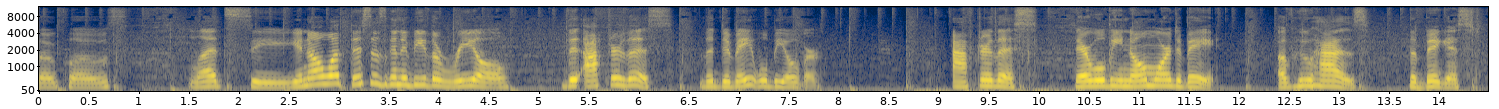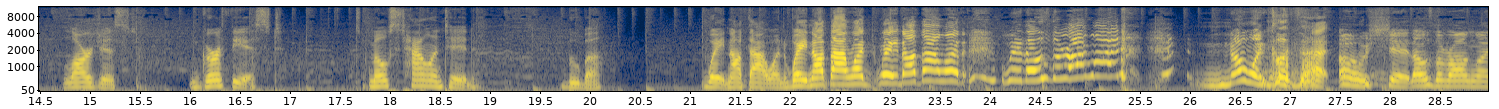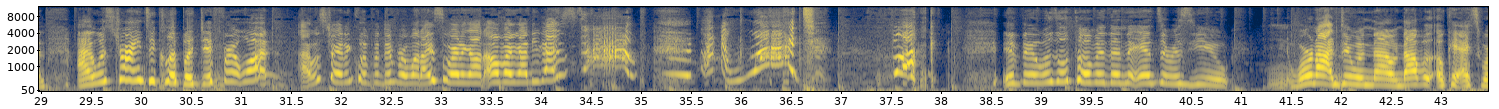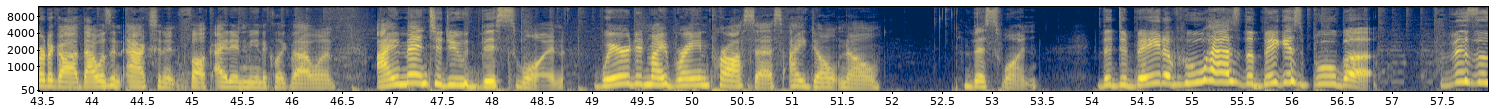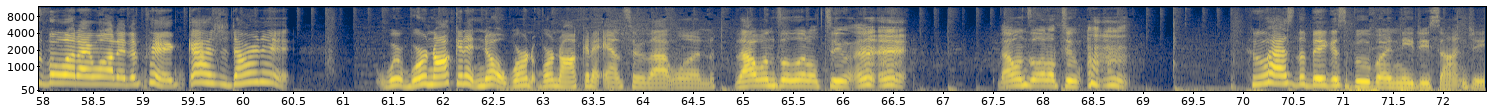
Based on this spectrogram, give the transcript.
so close. Let's see. You know what? This is gonna be the real. The after this, the debate will be over. After this, there will be no more debate of who has the biggest, largest, girthiest, most talented booba. Wait, not that one. Wait, not that one. Wait, not that one. Wait, that was the wrong one. Clipped that. Oh shit, that was the wrong one. I was trying to clip a different one. I was trying to clip a different one. I swear to God. Oh my God, you guys stop! What? Fuck. If it was Otome, then the answer is you. We're not doing that one. That was okay. I swear to God, that was an accident. Fuck, I didn't mean to click that one. I meant to do this one. Where did my brain process? I don't know. This one. The debate of who has the biggest booba. This is the one I wanted to pick. Gosh darn it. We're we're not gonna no, we're we're not gonna answer that one. That one's a little too uh-uh. That one's a little too mm-mm. Who has the biggest booba in Nijisanji?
